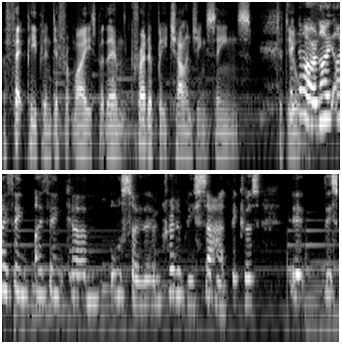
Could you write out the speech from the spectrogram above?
affect people in different ways, but they're incredibly challenging scenes to deal they with. Are, and I, I think I think um, also they're incredibly sad because it, this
